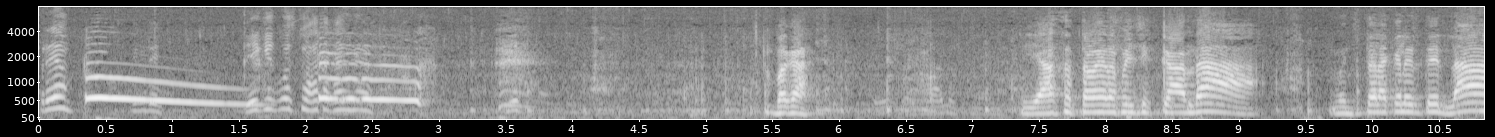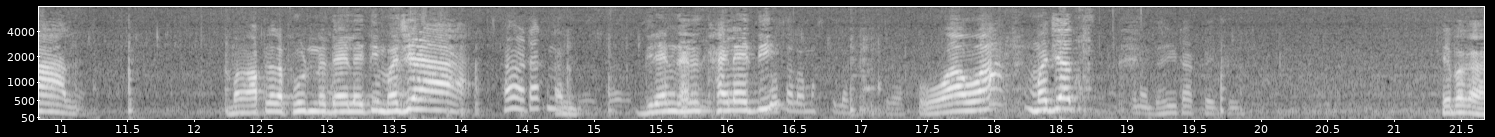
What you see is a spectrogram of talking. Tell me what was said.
प्रेम. एक एक वस्तू हाताखाली. बघा. हे असं तळायला पाहिजे कांदा. म्हणजे त्याला कलर ते लाल. मग आपल्याला फुडणं द्यायला येते मजा. हा टाक ना. आणि बिर्याणी झाली खायला येते. मसाला मस्त लागतो वा वा मजाच. पुन्हा दही टाकायची. हे बघा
